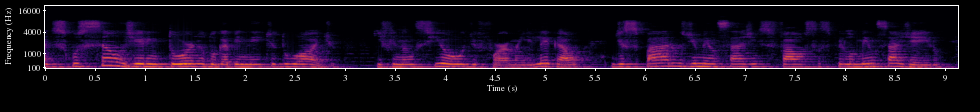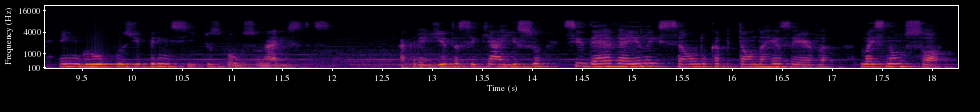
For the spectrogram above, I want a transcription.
A discussão gira em torno do gabinete do ódio, que financiou de forma ilegal disparos de mensagens falsas pelo mensageiro em grupos de princípios bolsonaristas. Acredita-se que a isso se deve a eleição do capitão da reserva, mas não só,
